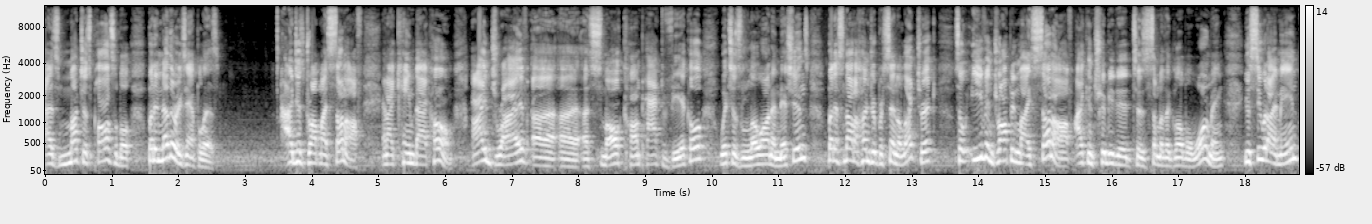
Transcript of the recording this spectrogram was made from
as much as possible, but another example is, I just dropped my son off and I came back home. I drive a, a, a, small compact vehicle, which is low on emissions, but it's not 100% electric. So even dropping my son off, I contributed to some of the global warming. You see what I mean?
